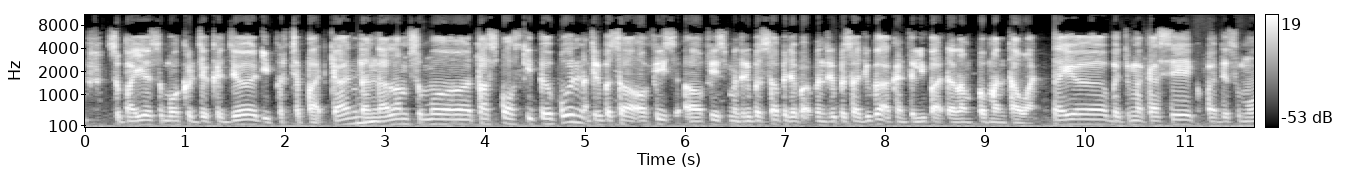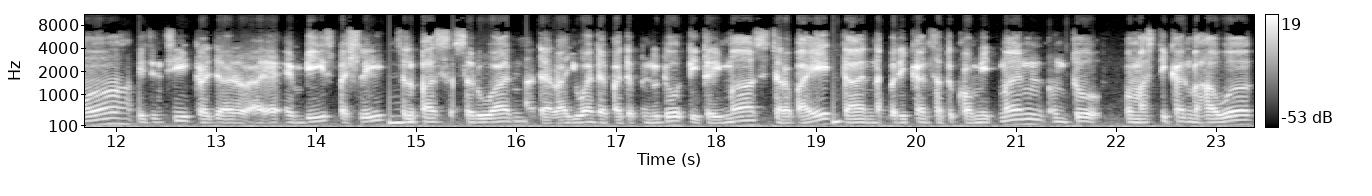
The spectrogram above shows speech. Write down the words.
aha. supaya semua kerja-kerja dipercepatkan dan dalam semua task force kita pun Menteri Besar Office Office Menteri Besar Pejabat Menteri Besar juga akan terlibat dalam pemantauan. Saya berterima kasih kepada semua agensi kerajaan MB especially selepas seruan dan rayuan daripada penduduk diterima secara baik dan berikan satu komitmen untuk memastikan bahawa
